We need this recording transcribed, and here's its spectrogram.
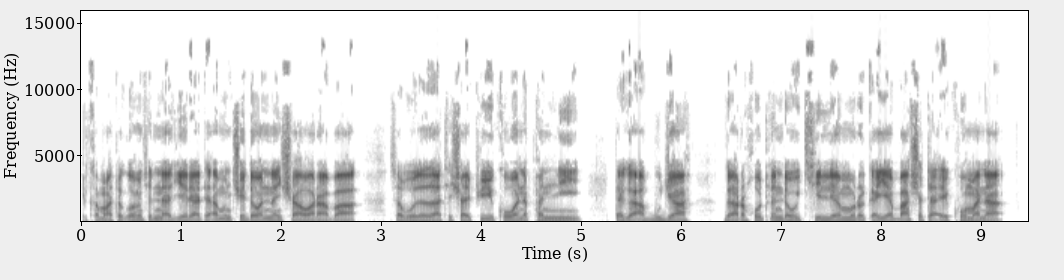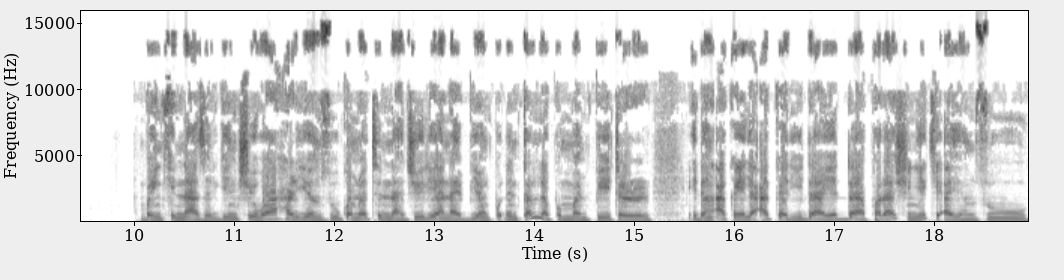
Bai kamata gwamnatin najeriya ta amince da wannan shawara ba saboda za ta shafi kowane fanni. Daga abuja ga rahoton da wakiliyar rukayya basha ta aiko mana. Bankin na zargin cewa har yanzu gwamnatin najeriya na biyan kuɗin tallafin man fetur idan aka yi la'akari da yadda farashin yake a yanzu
